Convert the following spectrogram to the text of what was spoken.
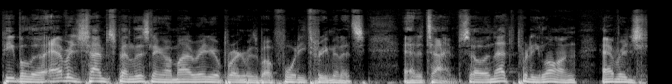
people, the average time spent listening on my radio program is about 43 minutes at a time. So, and that's pretty long. Average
